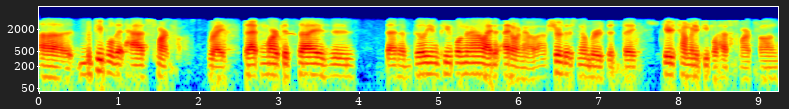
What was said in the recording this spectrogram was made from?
uh, the people that have smartphones, right? That market size is that a billion people now? I, I don't know. I'm sure there's numbers that say here's how many people have smartphones.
